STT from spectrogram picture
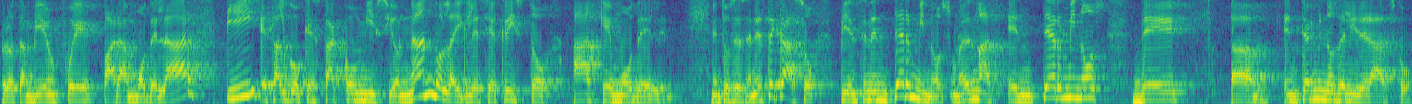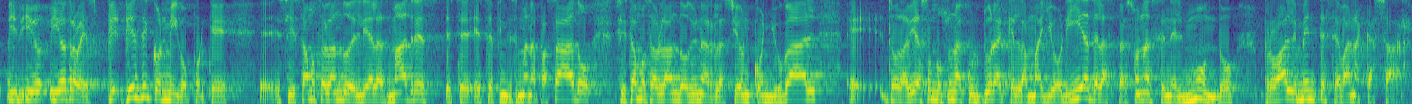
pero también fue para modelar y es algo que está comisionando la iglesia de Cristo a que modelen. Entonces, en este caso, piensen en términos, una vez más, en términos de Um, en términos de liderazgo. Y, otra vez, piensen conmigo, porque eh, si estamos hablando del Día de las Madres este, este, fin de semana pasado, si estamos hablando de una relación conyugal, eh, todavía somos una cultura que la mayoría de las personas en el mundo probablemente se van a casar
